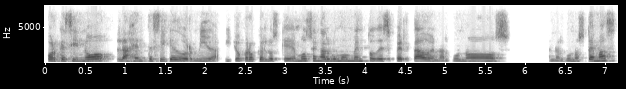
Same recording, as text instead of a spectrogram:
porque si no, la gente sigue dormida. Y yo creo que los que hemos en algún momento despertado en algunos, en algunos temas,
